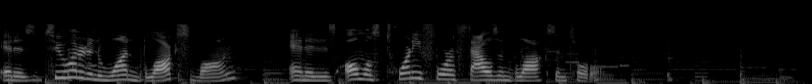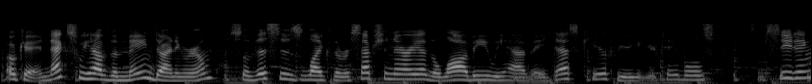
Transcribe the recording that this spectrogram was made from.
It is 201 blocks long, and it is almost 24,000 blocks in total. Okay, next we have the main dining room. So this is like the reception area, the lobby. We have a desk here for you to get your tables, some seating,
